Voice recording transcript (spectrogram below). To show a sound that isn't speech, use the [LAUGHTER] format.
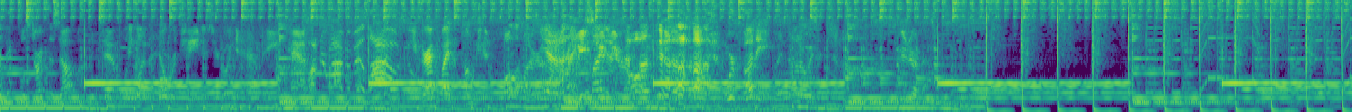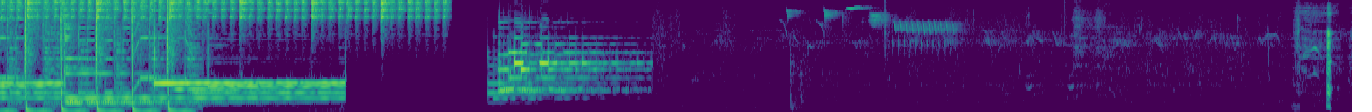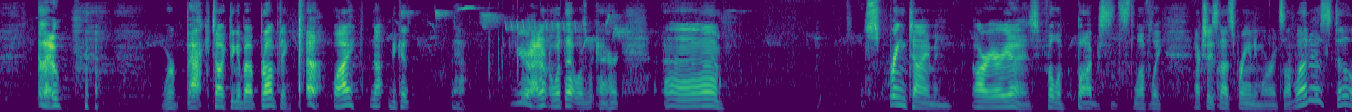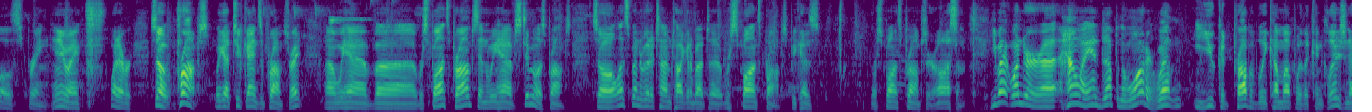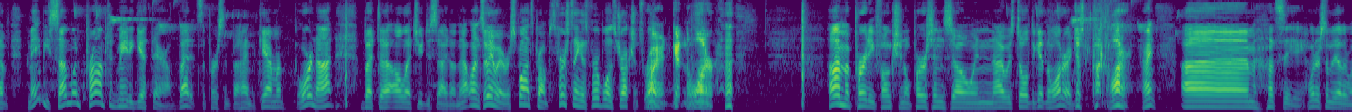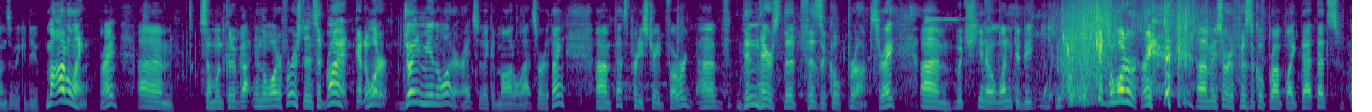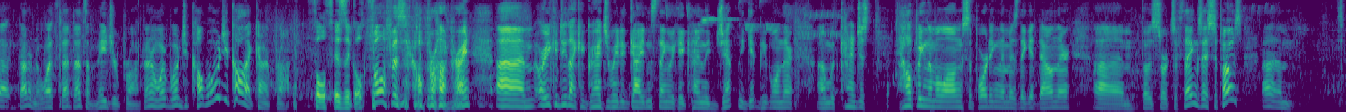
think we'll start this out with an example what the hell changes. You're going to have a path. Wonder why I'm a bit loud. You grab by the function. Oh, Qualifier. Yeah, right. right. We might be wrong. We're [LAUGHS] funny, back talking about prompting. Uh, why? Not because. Yeah. I don't know what that was, but kind of hurt. Um, springtime in our area is full of bugs. It's lovely. Actually, it's not spring anymore. It's. What is still spring? Anyway, whatever. So prompts. We got two kinds of prompts, right? Um, we have uh, response prompts and we have stimulus prompts. So let's spend a bit of time talking about uh, response prompts because Response prompts are awesome. You might wonder uh, how I ended up in the water. Well, you could probably come up with a conclusion of maybe someone prompted me to get there. I'll bet it's the person behind the camera or not, but uh, I'll let you decide on that one. So anyway, response prompts. First thing is verbal instructions. Ryan, get in the water. [LAUGHS] I'm a pretty functional person, so when I was told to get in the water, I just got in the water, right? Um, let's see, what are some of the other ones that we could do? Modeling, right? Um, someone could have gotten in the water first and then said, Ryan, get in the water, join me in the water, right? So they could model that sort of thing. Um, that's pretty straightforward. Um, [LAUGHS] then there's the physical prompts, right? Um, which, you know, one could be, get in the water, right? [LAUGHS] um, a sort of physical prompt like that. That's, that, I don't know, what's that? That's a major prompt. I don't know, what, what would you call, what would you call that kind of prompt? Full physical. [LAUGHS] full physical prompt, right? Um, or you could do like a graduated guidance thing. We could kindly, gently get people in there um, with kind of just helping them along, supporting them as they get down there. Um, those sorts of things, I suppose. Um,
